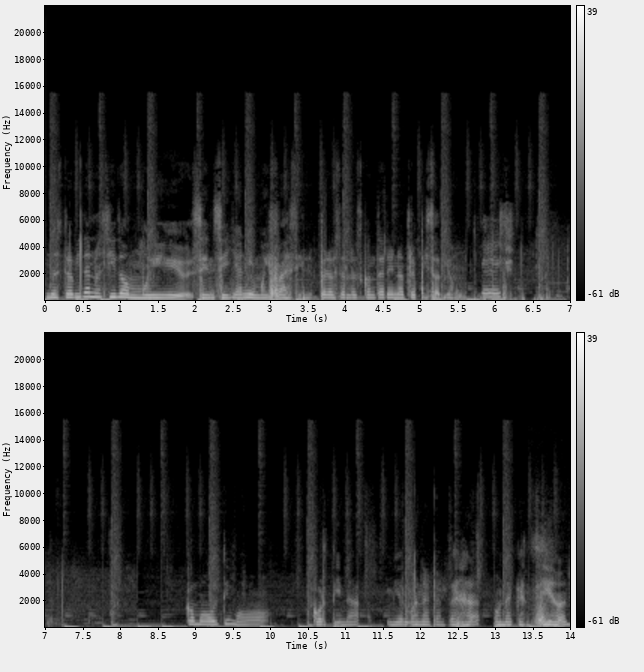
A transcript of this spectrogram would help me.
nuestra vida no ha sido muy sencilla ni muy fácil, pero se los contaré en otro episodio. Como último cortina, mi hermana cantará una canción.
